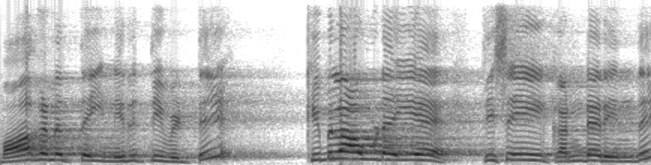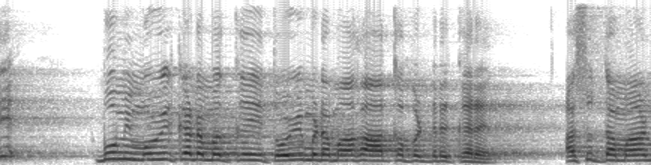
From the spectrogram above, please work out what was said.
வாகனத்தை நிறுத்திவிட்டு கிபிலாவுடைய திசையை கண்டறிந்து பூமி முழுக்க நமக்கு தொழுமிடமாக ஆக்கப்பட்டிருக்கிறது. அசுத்தமான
